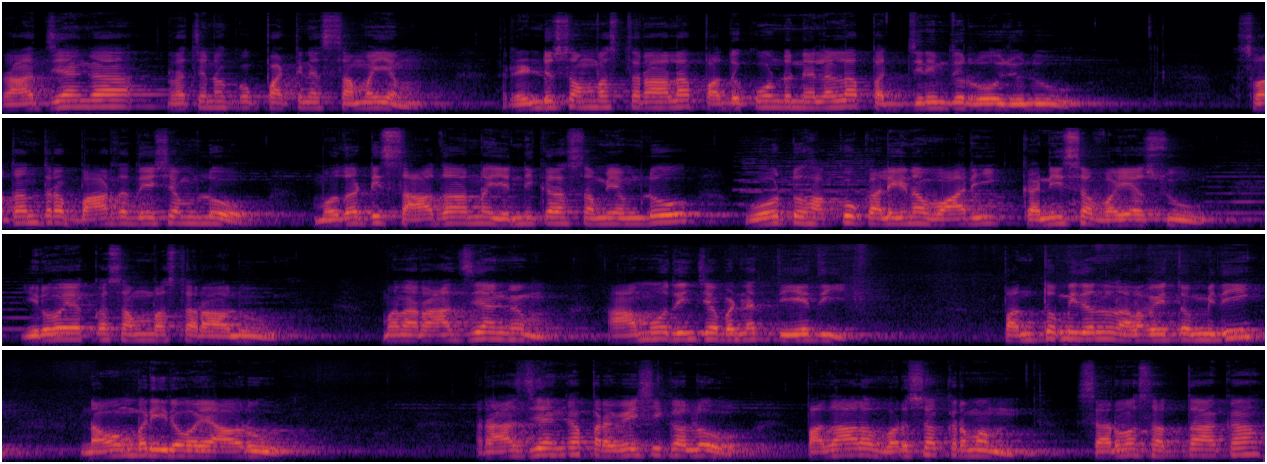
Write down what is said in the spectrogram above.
రాజ్యాంగ రచనకు పట్టిన సమయం రెండు సంవత్సరాల పదకొండు నెలల పద్దెనిమిది రోజులు. స్వతంత్ర భారతదేశంలో మొదటి సాధారణ ఎన్నికల సమయంలో ఓటు హక్కు కలిగిన వారి కనీస వయస్సు ఇరవై ఒక్క సంవత్సరాలు. మన రాజ్యాంగం ఆమోదించబడిన తేదీ పంతొమ్మిది వందల నలభై తొమ్మిది నవంబర్ ఇరవై ఆరు. రాజ్యాంగ ప్రవేశికలో పదాల వరుస క్రమం సర్వసత్తాక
